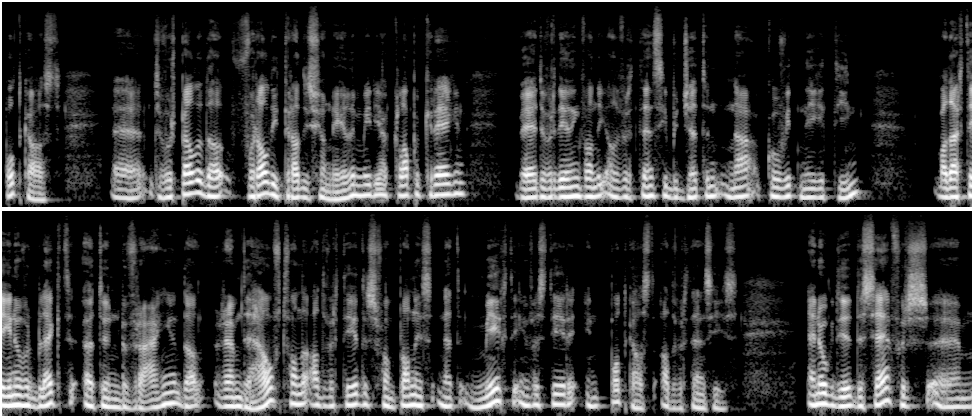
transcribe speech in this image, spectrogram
podcast. Uh, ze voorspelden dat vooral die traditionele media klappen krijgen bij de verdeling van die advertentiebudgetten na COVID-19. Maar daartegenover blijkt uit hun bevragingen dat ruim de helft van de adverteerders van plan is net meer te investeren in podcastadvertenties. En ook de, de cijfers ehm,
